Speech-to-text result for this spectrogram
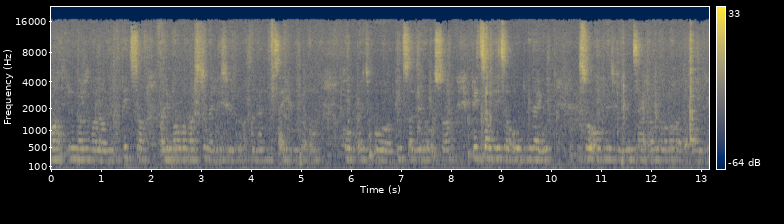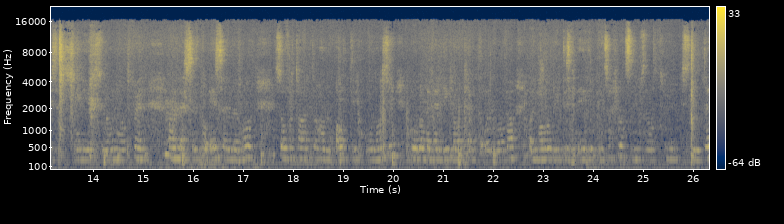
mat. Inngangen var laget av pizza. Alibaba var så veldig sulten at han nærmet seg hulet og hoppet på pizzadøra og sa pizza, pizza, åpne deg opp. Så åpnet hulen seg. Alibaba hadde aldri sett så mye mat. før. Han leste på med mat. Så fortalte han alt til kona si. Kona ble veldig glad og klemte Alibaba. Alibaba bygde sitt eget pizzaslott. Snipp, snapp, snute.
